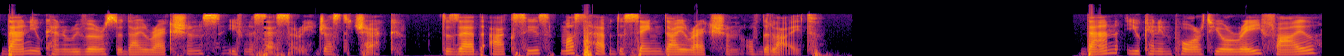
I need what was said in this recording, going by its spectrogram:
Then you can reverse the directions if necessary. Just check. The z-axis must have the same direction of the light. Then you can import your ray file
